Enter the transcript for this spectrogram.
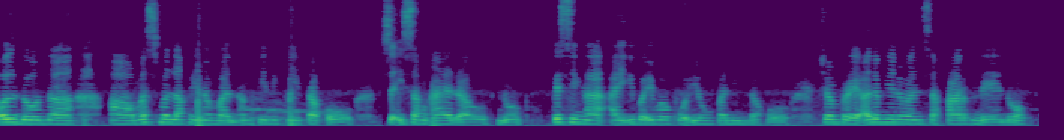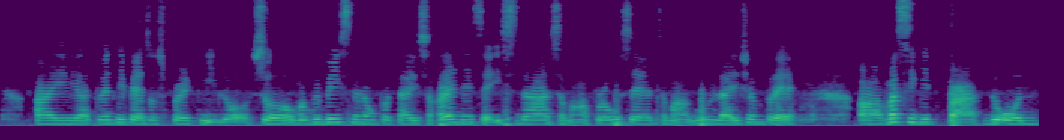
Although na uh, mas malaki naman ang kinikita ko sa isang araw, no? Kasi nga, ay iba-iba po yung paninda ko. Siyempre, alam niyo naman sa karne, no? ay uh, ah, 20 pesos per kilo. So, magbe-base na lang po tayo sa karne, sa isda, sa mga frozen, sa mga gulay. Siyempre, uh, mas higit pa doon,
